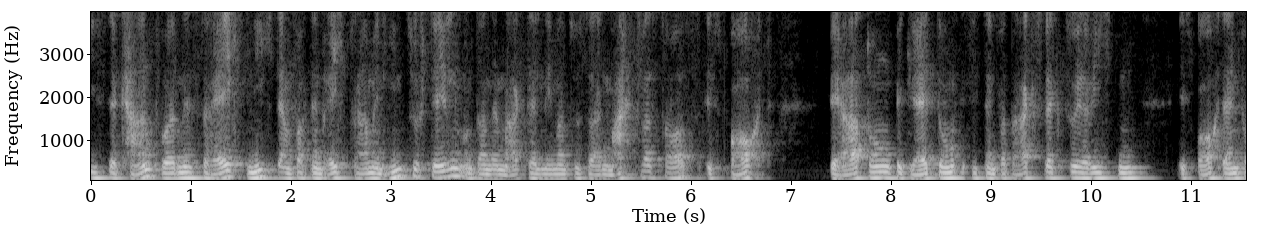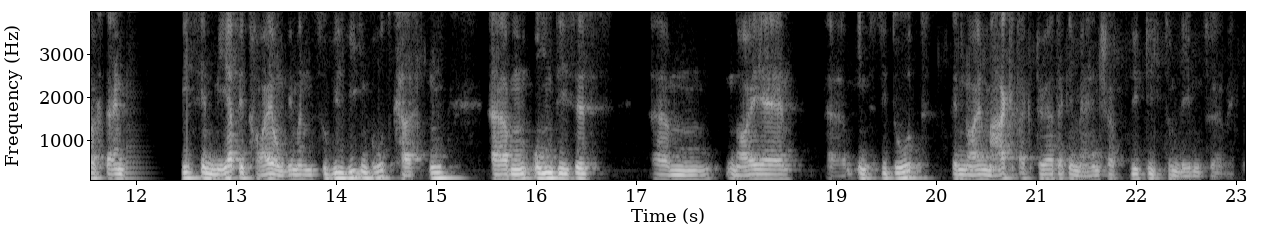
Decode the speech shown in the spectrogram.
ist erkannt worden, es reicht nicht einfach den Rechtsrahmen hinzustellen und dann den Marktteilnehmern zu sagen, macht was draus. Es braucht Beratung, Begleitung, es ist ein Vertragswerk zu errichten. Es braucht einfach da ein bisschen mehr Betreuung, wie man so will, wie im Brutkasten, ähm, um dieses ähm, neue äh, Institut, den neuen Marktakteur der Gemeinschaft wirklich zum Leben zu erwecken.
